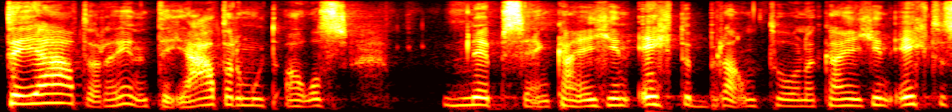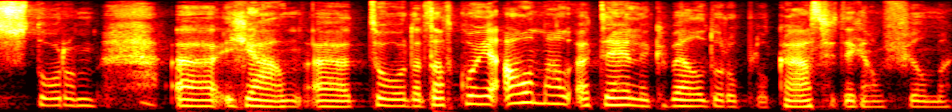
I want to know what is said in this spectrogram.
theater. In theater moet alles nep zijn, kan je geen echte brand tonen, kan je geen echte storm uh, gaan uh, tonen. Dat kon je allemaal uiteindelijk wel door op locatie te gaan filmen.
